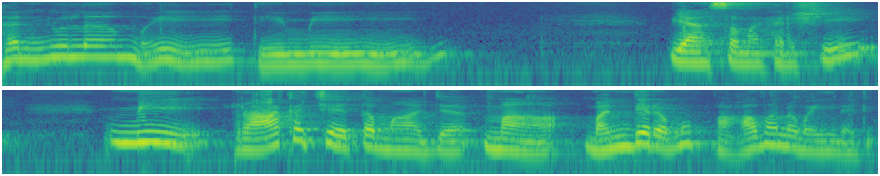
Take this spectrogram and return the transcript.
ధన్యులమైతిమి. వ్యాస మహర్షి మీ రాకచేత మా జ మా మందిరము పావనమైనది.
